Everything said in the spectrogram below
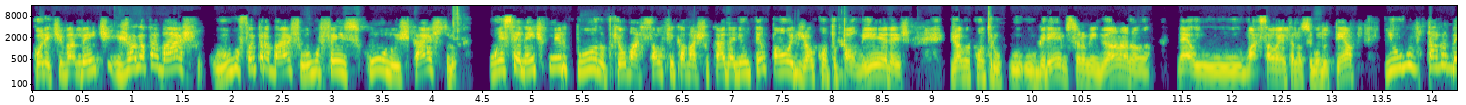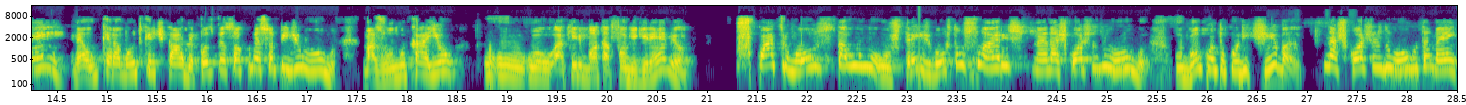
coletivamente joga para baixo. O Hugo foi para baixo. O Hugo fez com o Luiz Castro um excelente primeiro turno, porque o Marçal fica machucado ali um tempão. Ele joga contra o Palmeiras, joga contra o, o Grêmio, se eu não me engano. Né, o, o Marçal entra no segundo tempo. E o Hugo estava bem, né, o Hugo que era muito criticado. Depois o pessoal começou a pedir o Hugo. Mas o Hugo caiu. O, o, aquele Botafogo e Grêmio, os quatro gols, tá, os três gols estão Soares né, nas costas do Hugo. O gol contra o Curitiba, nas costas do Hugo também.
